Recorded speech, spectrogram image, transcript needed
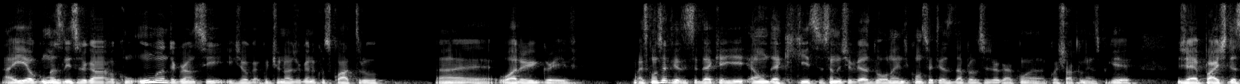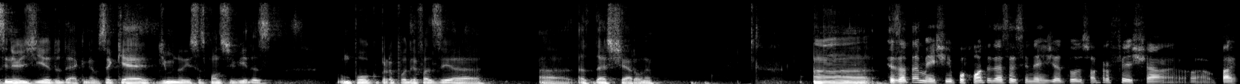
Aí algumas listas jogava com uma Underground Sea e joga, continuava jogando com os quatro uh, Water Grave. Mas com certeza, esse deck aí é um deck que, se você não tiver a Dual Land, com certeza dá pra você jogar com a, com a Shocklands, porque já é parte da sinergia do deck, né? Você quer diminuir seus pontos de vidas um pouco para poder fazer a, a, a Death Shadow, né? Uh... Exatamente, e por conta dessa sinergia toda, só para fechar a parte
